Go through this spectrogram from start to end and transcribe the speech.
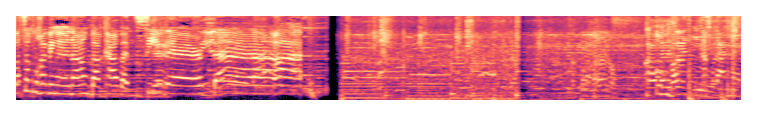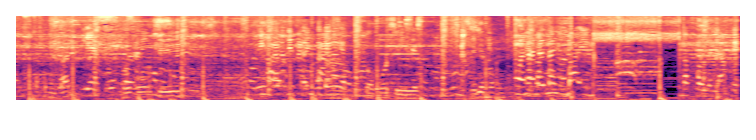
Napasok na kami ngayon ng Bakawan. See you there. Bye. Kapungan na planon. Yes. So, we have different kinds of pieces of mango. 100 na yun. Lalaki.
